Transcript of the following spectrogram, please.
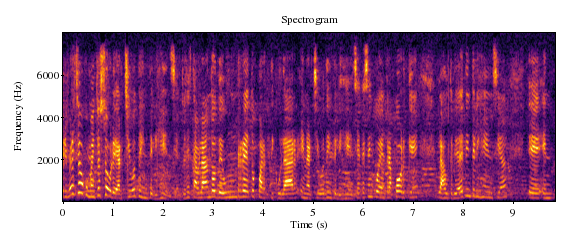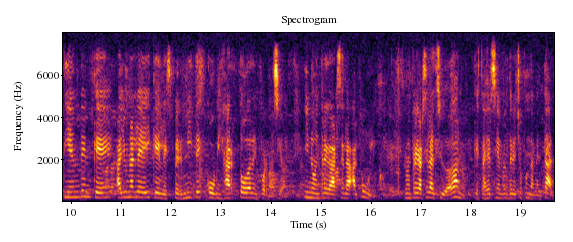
Primero este documento es sobre archivos de inteligencia, entonces está hablando de un reto particular en archivos de inteligencia que se encuentra porque las autoridades de inteligencia eh, entienden que hay una ley que les permite cobijar toda la información y no entregársela al público, no entregársela al ciudadano que está ejerciendo un derecho fundamental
